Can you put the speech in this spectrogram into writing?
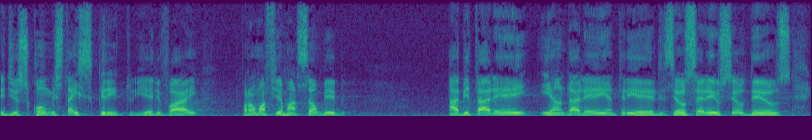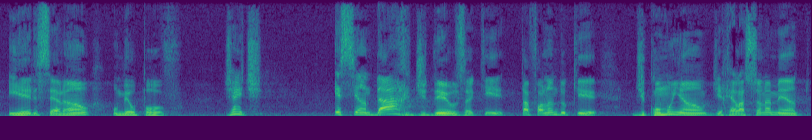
E diz como está escrito, e ele vai para uma afirmação bíblica. Habitarei e andarei entre eles, eu serei o seu Deus e eles serão o meu povo. Gente, esse andar de Deus aqui está falando do quê? De comunhão, de relacionamento,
